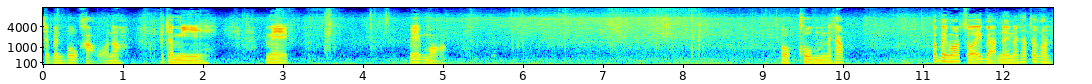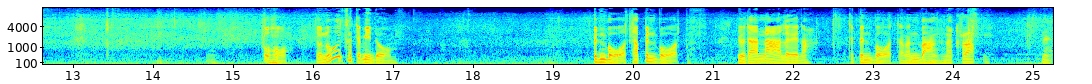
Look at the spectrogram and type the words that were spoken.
จะเป็นภูเขาเนาะก็จะมีเมฆเมฆหมอกปกคลุมนะครับ ก็เป็นความสวยอีกแบบหนึ่งนะครับทุกคน โอ้โห ตรงนู้นก็จะมีโดม เป็นโบสถ์ครับเป็นโบสถ์อยู่ด้านหน้าเลยนะ จะเป็นโบสถ์แต่มันบังนะครับ เนี่ย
